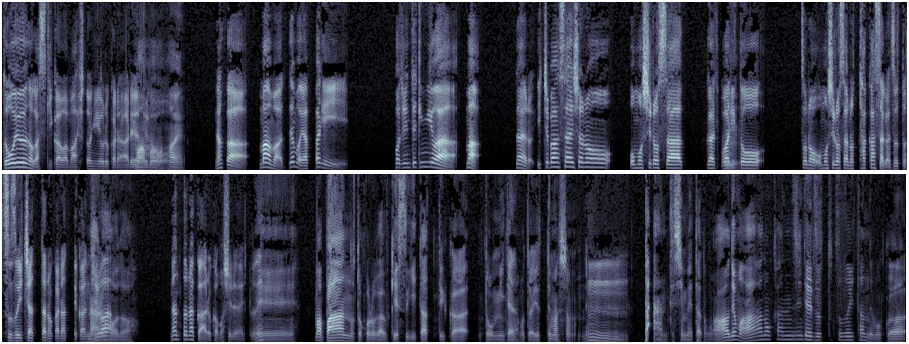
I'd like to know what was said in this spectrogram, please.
どういうのが好きかはまあ人によるからあれやまあけど、まあはいなんか、まあまあ、でもやっぱり、個人的には、まあ、なんやろ、一番最初の面白さが割と、その面白さの高さがずっと続いちゃったのかなって感じなるは、ほど。なんとなくあるかもしれないけどね。えー、まあバーンのところが受けすぎたっていうかどうみたいなことは言ってましたもんね、うんうんうん。バーンって締めたとこああでもあの感じでずっと続いたんで僕は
